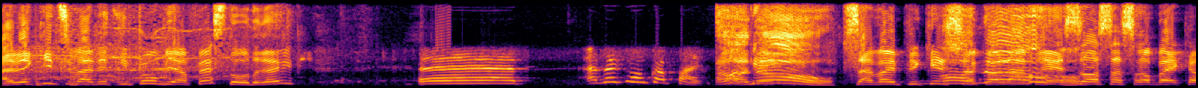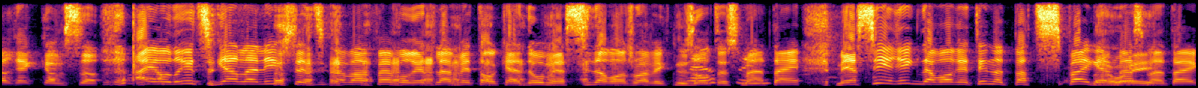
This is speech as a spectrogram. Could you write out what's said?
Avec qui tu vas aller triper au Bière-Fest, Audrey? Euh, avec mon copain. Oh non! Ça va impliquer le Oh chocolat non! après ça, ça sera bien correct comme ça. Hey Audrey, tu gardes la ligne, je te dis comment faire pour réclamer ton cadeau. Merci d'avoir joué avec nous Merci. autres ce matin. Merci Eric d'avoir été notre participant également oui. ce matin.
